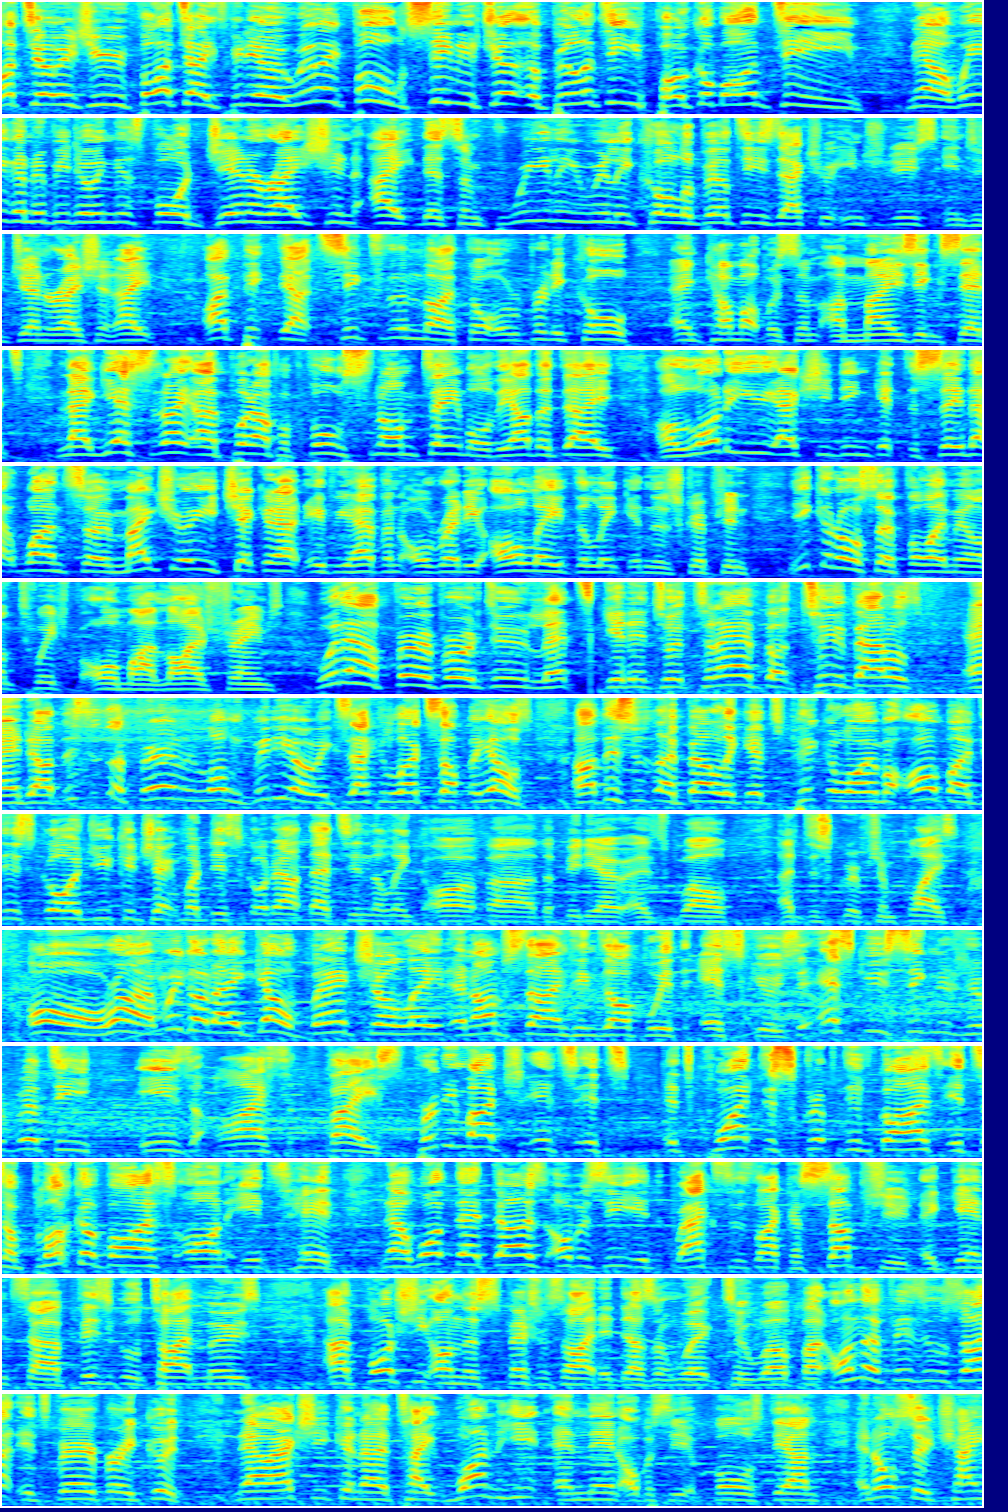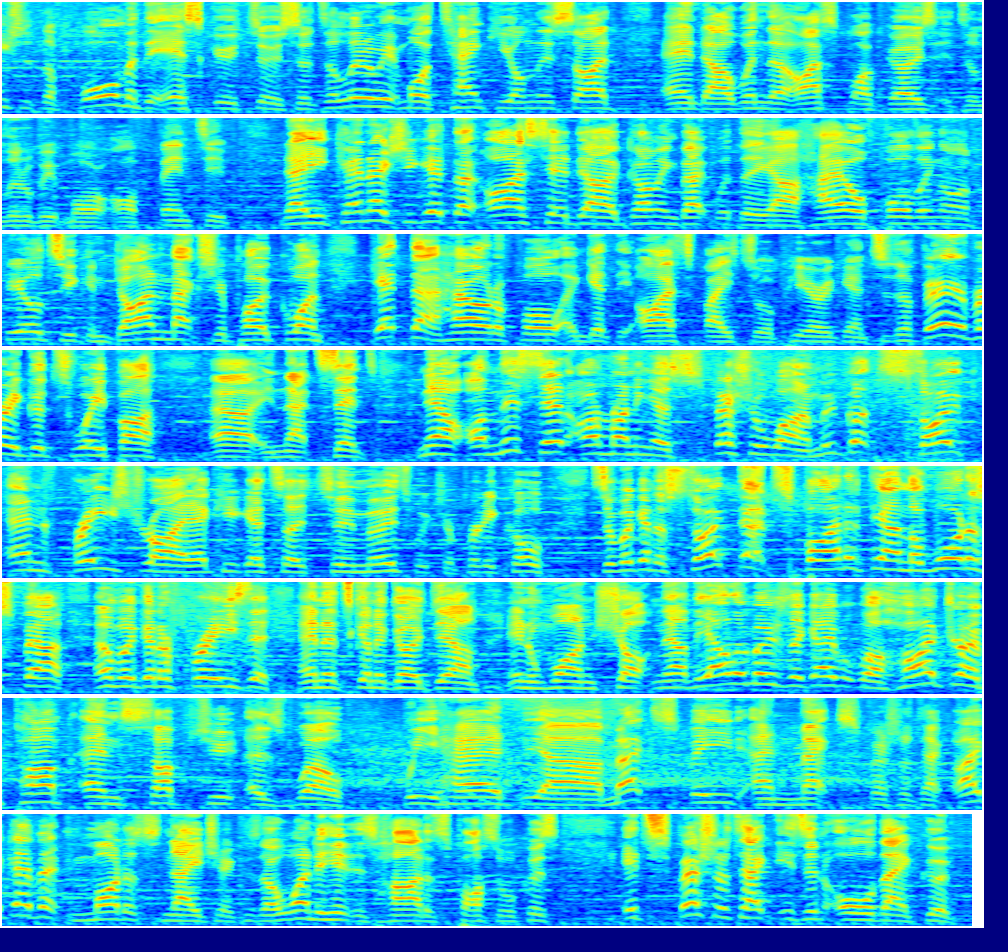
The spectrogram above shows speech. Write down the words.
What's up, you? For today's video, with a full signature ability Pokemon team. Now, we're going to be doing this for Generation 8. There's some really, really cool abilities actually introduced into Generation 8. I picked out six of them that I thought were pretty cool and come up with some amazing sets. Now, yesterday, I put up a full Snom team, or the other day. A lot of you actually didn't get to see that one, so make sure you check it out if you haven't already. I'll leave the link in the description. You can also follow me on Twitch for all my live streams. Without further ado, let's get into it. Today, I've got two battles, and uh, this is a fairly long video, exactly like something else. Uh, this is a battle against Piccoloma on my Discord. You can check my Discord out. That's in the link of uh, the video as well, a description place. All right, we got a Galvantula lead, and I'm starting things off with Eiscue. So Eiscue's signature ability is Ice Face. Pretty much, it's it's it's quite descriptive, guys. It's a block of ice on its head. Now, what that does, obviously, it acts as like a substitute against uh, physical type moves. Unfortunately, on the special side, it doesn't work too well, but on the physical side, it's very, very good. Now, I actually, can uh, take one hit and then obviously it falls down, and also changes the form of the Eiscue too, so it's a little bit more tanky on this side, and uh, when the ice block goes, it's a little bit more offensive. Now, you can actually get that ice head uh, coming back with the uh, hail falling on the field, so you can Dynamax your Pokemon, get that hail to fall, and get the ice face to appear again. So it's a very, very good sweeper uh, in that sense. Now, on this set, I'm running a special one. We've got Soak and Freeze Dry. Actually gets those two moves, which are pretty cool. So we're going to soak that spider down the water spout, and we're going to freeze it, and it's going to go down in one shot. Now, the other moves I gave it were Hydro Pump and Substitute as well we had uh, max speed and max special attack. I gave it modest nature because I wanted to hit as hard as possible because its special attack isn't all that good.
